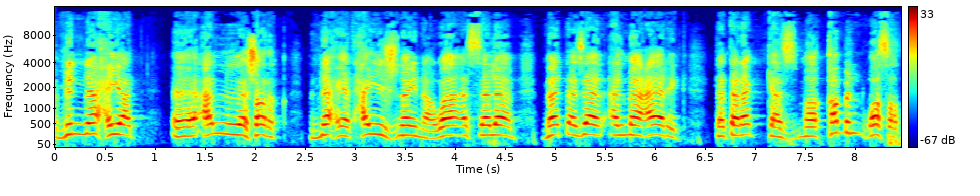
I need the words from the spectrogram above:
من ناحية آه، الشرق من ناحية حي جنينة والسلام ما تزال المعارك تتركز ما قبل وسط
